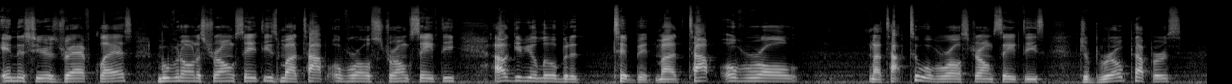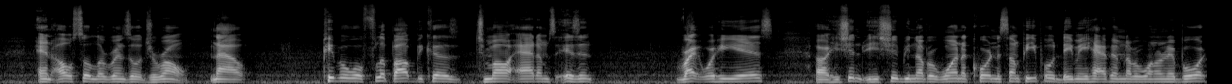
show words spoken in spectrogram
in this year's draft class. Moving on to strong safeties, my top overall strong safety. I'll give you a little bit of tidbit. My top overall, my top two overall strong safeties, Jabril Peppers and also Lorenzo Jerome. Now, people will flip out because Jamal Adams isn't right where he is. Uh, he shouldn't. He should be number one according to some people. They may have him number one on their board.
